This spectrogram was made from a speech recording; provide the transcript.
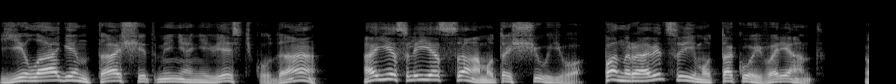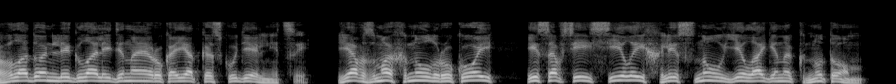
Елагин тащит меня невесть куда, а если я сам утащу его, понравится ему такой вариант? В ладонь легла ледяная рукоятка скудельницы. Я взмахнул рукой и со всей силой хлестнул Елагина кнутом.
